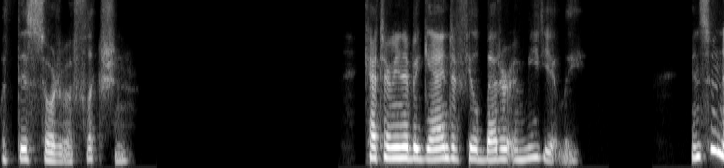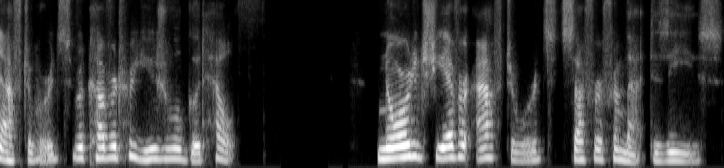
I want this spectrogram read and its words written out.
with this sort of affliction. Caterina began to feel better immediately and soon afterwards recovered her usual good health. Nor did she ever afterwards suffer from that disease.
